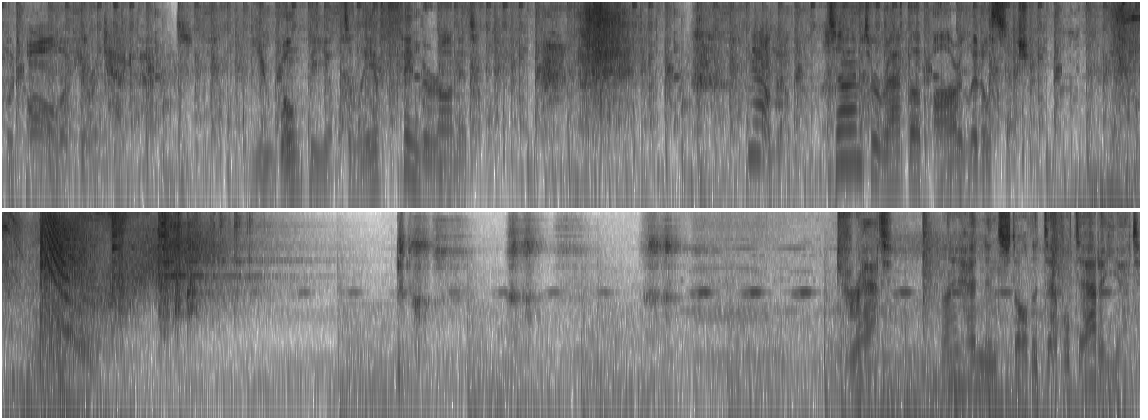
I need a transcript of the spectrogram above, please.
input all of your attack patterns. You won't be able to lay a finger on it. Now then, Time to wrap up our little session. Drat. I hadn't installed the devil data yet.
